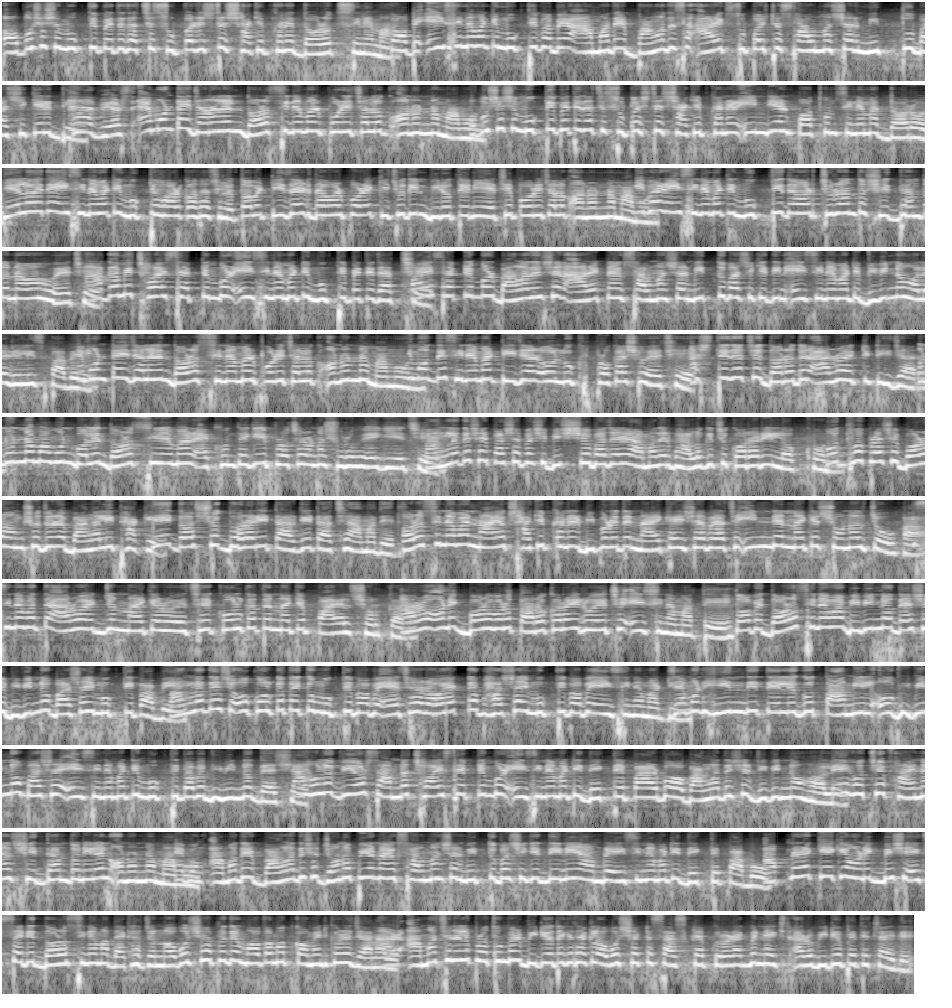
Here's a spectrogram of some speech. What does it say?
অবশেষে মুক্তি পেতে যাচ্ছে সুপারস্টার শাকিব খানের দরদ সিনেমা। তবে এই সিনেমাটি মুক্তি পাবে আমাদের বাংলাদেশে আরেক সুপারস্টার সালমান শাহর মৃত্যু বার্ষিকের দিন। হ্যাঁ ভিউয়ার্স এমনটাই জানালেন দরদ সিনেমার পরিচালক অনন্যা মামুন। অবশেষে মুক্তি পেতে যাচ্ছে সুপারস্টার শাকিব খানের ইন্ডিয়ান প্রথম সিনেমা দরদ। গেলোয়েদে এই সিনেমাটি মুক্তি হওয়ার কথা ছিল তবে টিজার দেওয়ার পরে কিছুদিন বিরতি নিয়েছে পরিচালক অনন্যা মামুন। এবার এই সিনেমাটির মুক্তি দেওয়ার চূড়ান্ত সিদ্ধান্ত নেওয়া হয়েছে। আগামী ছয় সেপ্টেম্বর এই সিনেমাটি মুক্তি পেতে যাচ্ছে। ছয় সেপ্টেম্বর বাংলাদেশের আরেক নায়ক সালমান শাহর মৃত্যুবার্ষিকী দিন এই সিনেমাটি বিভিন্ন হলে রিলিজ পাবে। এমনটাই জানালেন দরজ সিনেমার পরিচালক অনন্যা মামুন। ইতিমধ্যে সিনেমার টিজার ও লুক প্রকাশ হয়েছে। আসতে যাচ্ছে দরদের আরও একটি টিজার অনন্যা মামুন বলেন দরদ সিনেমার এখন থেকেই প্রচারণা শুরু হয়ে গিয়েছে। বাংলাদেশের পাশাপাশি বিশ্ব বাজারে আমাদের ভালো কিছু করারই লক্ষ্য মধ্যপ্রাচ্যে বড় অংশ জুড়ে বাঙালি থাকে। এই দর্শক ধরারই টার্গেট আছে আমাদের। দরদ সিনেমার নায়ক শাকিব খানের বিপরীতে নায়িকা হিসাবে আছে ইন্ডিয়ান নায়িকা সোনাল চৌহা। সিনেমাতে আরও একজন নায়িকা রয়েছে কলকাতার নায়িকা পায়েল সরকার। আরও অনেক বড় বড় তারকারাই রয়েছে এই সিনেমাতে। তবে দরদ সিনেমা বিভিন্ন দেশে বিভিন্ন ভাষায় মুক্তি পাবে। বাংলাদেশ ও কলকাতায় তো মুক্তি পাবে, এছাড়াও একটা ভাষায় মুক্তি পাবে এই সিনেমাটি। যেমন হিন্দি, তেলেগু, তামিল ও বিভিন্ন ভাষায় এই সিনেমাটি মুক্তি পাবে বিভিন্ন দেশে। তাহলে ভিউয়ার্স আমরা ছয় সেপ্টেম্বর এই সিনেমাটি দেখতে পারব বাংলাদেশের বিভিন্ন হলে। এই হচ্ছে ফাইনাল সিদ্ধান্ত নিলেন অনন্যা মামুন। এবং আমাদের বাংলাদেশের জনপ্রিয় নায়ক সালমান শাহর মৃত্যুবার্ষিকীর দিনেই আমরা এই সিনেমাটি দেখতে পাবো। আপনারা কে কে অনেক বেশি এক্সাইটেড দরজ সিনেমা দেখার জন্য অবশ্যই আপনাদের মতামত কমেন্ট করে জানান আর আমার চ্যানেলে প্রথমবার ভিডিও দেখে থাকলে অবশ্যই একটা সাবস্ক্রাইব করে রাখবেন নেক্সট আরও ভিডিও পেতে চাইলে।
